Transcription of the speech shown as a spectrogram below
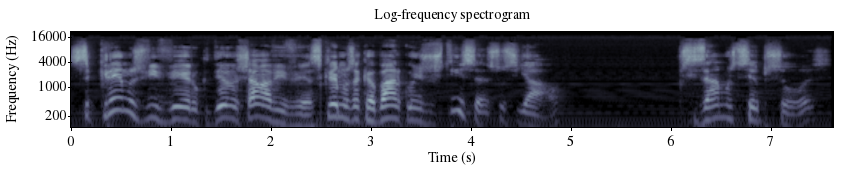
se queremos viver o que Deus nos chama a viver, se queremos acabar com a injustiça social, precisamos de ser pessoas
